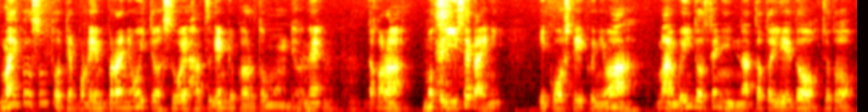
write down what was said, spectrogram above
マイクロソフトってやっぱりエンプラにおいてはすごい発言力あると思うんだよね。だから、もっといい世界に移行していくには、まあ、Windows 10になったといえど、ちょっと、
